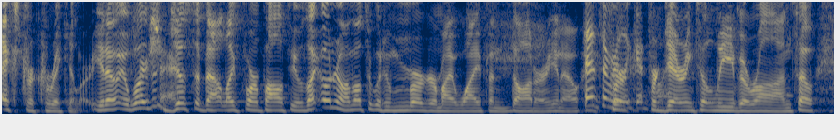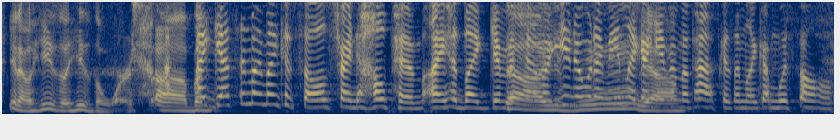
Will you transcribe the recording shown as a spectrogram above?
extracurricular. You know, it wasn't sure. just about like foreign policy. It was like, oh no, I'm also going to murder my wife and daughter. You know, That's a for, really good for point. daring to leave Iran. So you know, he's a, he's the worst. Uh, but I guess in my mind, because Saul's trying to help him, I had like given Yeah, him, a, you know what I mean? Like I gave him a pass because I'm like I'm with Saul.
